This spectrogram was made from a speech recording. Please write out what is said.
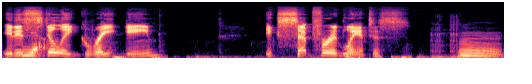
It is Yeah. still a great game, except for Atlantis. Mm.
